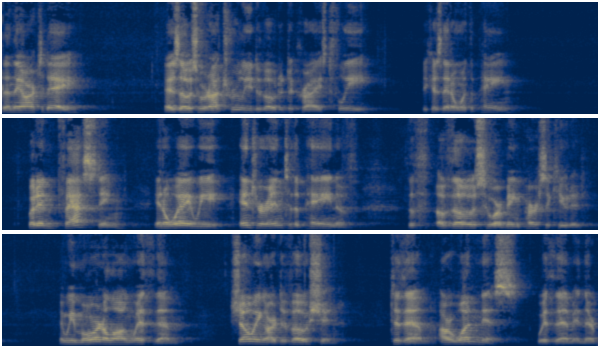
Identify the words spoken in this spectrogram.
than they are today, as those who are not truly devoted to Christ flee because they don't want the pain. But in fasting, in a way, we enter into the pain of, the, of those who are being persecuted, and we mourn along with them, showing our devotion to them, our oneness with them in their,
